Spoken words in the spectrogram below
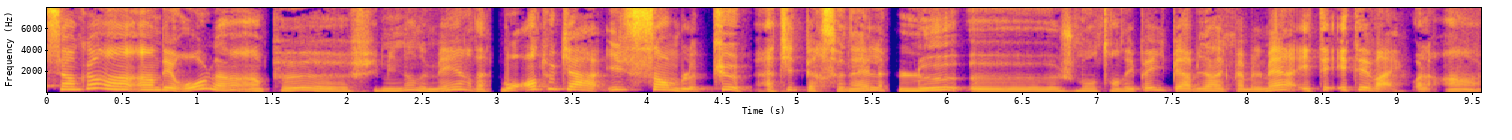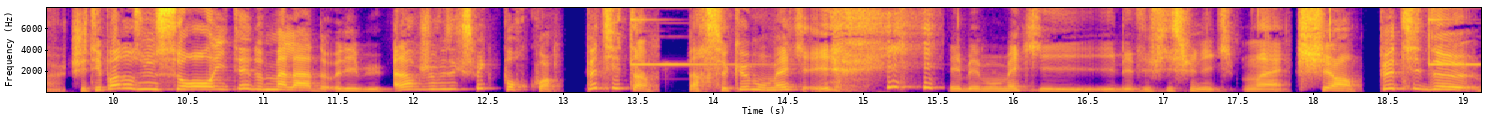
c'est encore un, des rôles un peu euh, féminin de merde. Bon, en tout cas, il semble que, à titre personnel, le euh, je m'entendais pas hyper bien avec ma belle-mère était, était vrai. Voilà, j'étais pas dans une sororité de malade au début. Alors je vous explique pourquoi. Petit 1, parce que mon mec est... Eh ben mon mec, il, il, était fils unique. Ouais, chiant. Petit 2,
